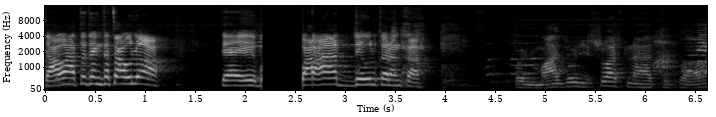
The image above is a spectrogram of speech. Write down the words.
चावा आता त्यांका चावलं. त्या हे बा देऊलकरांका. पण माझा विश्वास नाही तुका.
